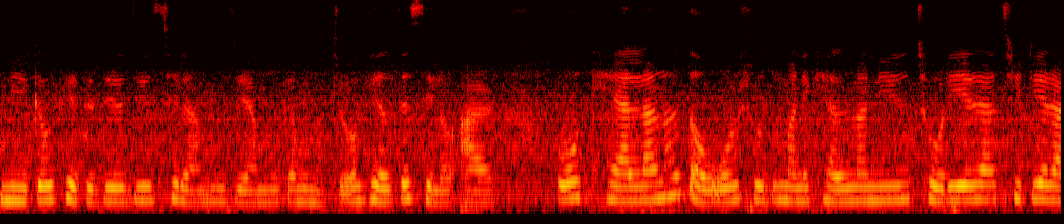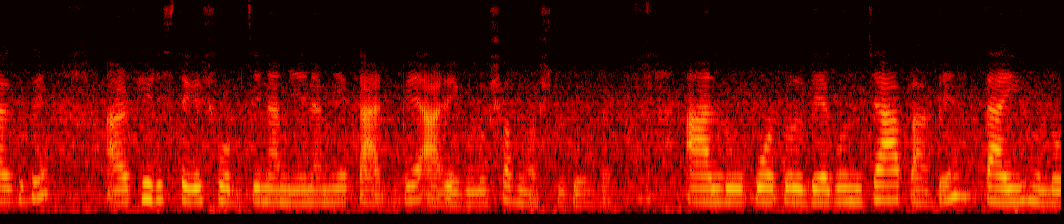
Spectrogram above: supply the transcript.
মেয়েকেও খেতে দিয়ে দিয়েছিলাম যে আম্মু কেমন হচ্ছে। ও খেলতেছিল আর ও খেলনা না তো, ওর শুধু মানে খেলনা নিয়ে ছড়িয়ে ছিটিয়ে রাখবে আর ফ্রিজ থেকে সবজি নামিয়ে নামিয়ে কাটবে আর এগুলো সব নষ্ট করবে। আলু, পটল, বেগুন যা পাবে তাই হলো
